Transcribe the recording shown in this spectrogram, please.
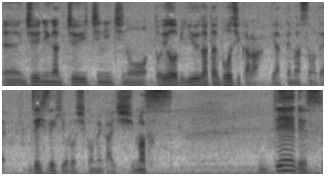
えー、12月11日の土曜日夕方5時からやってますので、ぜひぜひよろしくお願いします。でです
